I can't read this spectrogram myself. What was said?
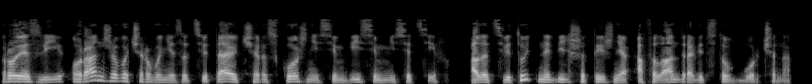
Роязлі оранжево-червоні зацвітають через кожні 7-8 місяців, але цвітуть не більше тижня афеландра відстовбурчена,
